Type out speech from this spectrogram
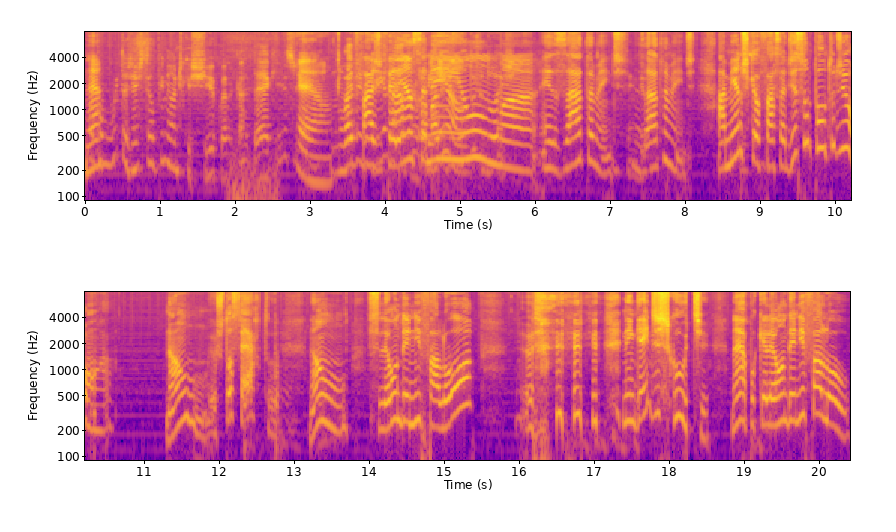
Né? Muita gente tem a opinião de que Chico era Kardec, isso É. não vai Faz diferença nada, nenhuma. Exatamente. Entendeu? Exatamente. A menos que eu faça disso um ponto de honra. Não, eu estou certo. Não, se Leon Denis falou, ninguém discute, né? Porque Leon Denis falou.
